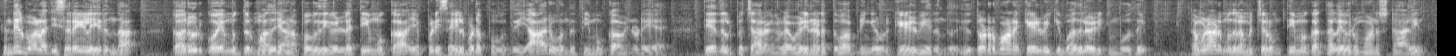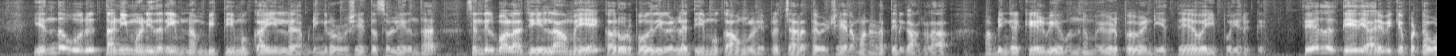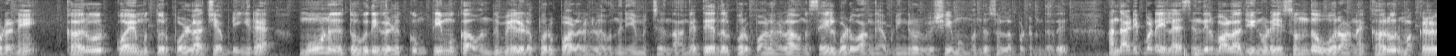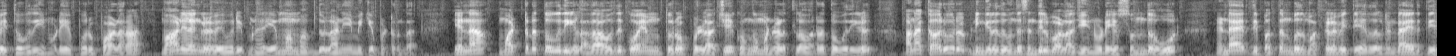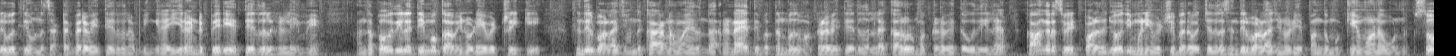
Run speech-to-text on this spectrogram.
செந்தில் பாலாஜி சிறையில் இருந்தால் கரூர் கோயம்புத்தூர் மாதிரியான பகுதிகளில் திமுக எப்படி செயல்பட போகுது? யார் வந்து திமுகவினுடைய தேர்தல் பிரச்சாரங்களை வழிநடத்துவா அப்படிங்கிற ஒரு கேள்வி இருந்தது. இது தொடர்பான கேள்விக்கு பதிலளிக்கும் போது தமிழ்நாடு முதலமைச்சரும் திமுக தலைவருமான ஸ்டாலின் எந்த ஒரு தனி மனிதரையும் நம்பி திமுக இல்லை அப்படிங்கிற ஒரு விஷயத்தை சொல்லியிருந்தார். செந்தில் பாலாஜி இல்லாமையே கரூர் பகுதிகளில் திமுக அவங்களுடைய பிரச்சாரத்தை வெற்றிகரமாக நடத்தியிருக்காங்களா அப்படிங்கிற கேள்வியை வந்து நம்ம எழுப்ப வேண்டிய தேவை இப்போ இருக்குது தேர்தல் தேதி அறிவிக்கப்பட்ட உடனே கரூர் கோயமுத்தூர் பொள்ளாச்சி அப்படிங்கிற மூணு தொகுதிகளுக்கும் திமுக வந்து மேலிட பொறுப்பாளர்களை வந்து நியமிச்சிருந்தாங்க. தேர்தல் பொறுப்பாளர்களாக அவங்க செயல்படுவாங்க அப்படிங்கிற ஒரு விஷயமும் வந்து சொல்லப்பட்டிருந்தது. அந்த அடிப்படையில் செந்தில் பாலாஜியினுடைய சொந்த ஊரான கரூர் மக்களவை தொகுதியினுடைய பொறுப்பாளராக மாநிலங்களவை உறுப்பினர் எம். எம். அப்துல்லா நியமிக்கப்பட்டிருந்தார். ஏன்னா மற்ற தொகுதிகள் அதாவது கோயம்புத்தூரோ பொள்ளாச்சியோ கொங்கு மண்டலத்தில் வர்ற தொகுதிகள் ஆனால் கரூர் அப்படிங்கிறது வந்து செந்தில் பாலாஜியினுடைய சொந்த ஊர். ரெண்டாயிரத்தி பத்தொன்பது மக்களவைத் தேர்தல் ரெண்டாயிரத்தி இருபத்தி ஒன்று சட்டப்பேரவைத் தேர்தல் அப்படிங்கிற இரண்டு பெரிய தேர்தல்கள்லையுமே அந்த பகுதியில் திமுகவினுடைய வெற்றிக்கு செந்தில் பாலாஜி வந்து காரணமாக இருந்தார். ரெண்டாயிரத்தி பத்தொன்பது மக்களவைத் தேர்தலில் கரூர் மக்களவைத் தொகுதியில் காங்கிரஸ் வேட்பாளர் ஜோதிமணியை வெற்றி பெற வச்சதில் செந்தில் பாலாஜியினுடைய பங்கு முக்கியமான ஒன்று ஸோ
